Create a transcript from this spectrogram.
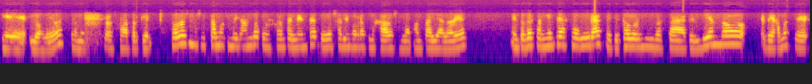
que lo veo o sea, porque todos nos estamos mirando constantemente, todos salimos reflejados en la pantalla a la vez, entonces también te aseguras de que todo el mundo está atendiendo, digamos que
